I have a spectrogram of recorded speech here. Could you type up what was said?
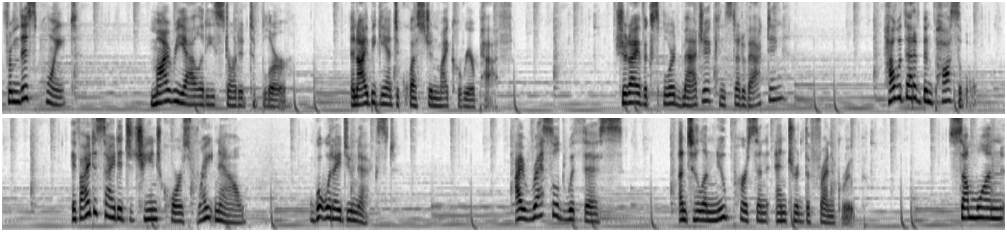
From this point, my reality started to blur, and I began to question my career path. Should I have explored magic instead of acting? How would that have been possible? If I decided to change course right now, what would I do next? I wrestled with this until a new person entered the friend group. Someone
